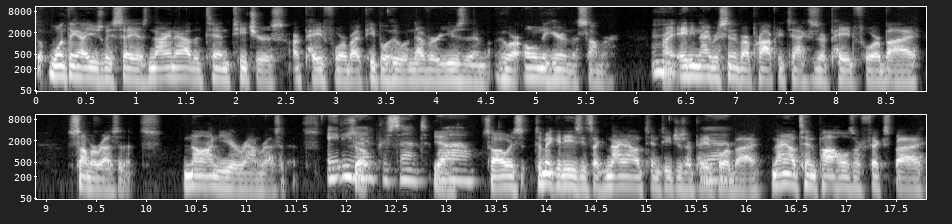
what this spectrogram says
So one thing I usually say is nine out of the ten teachers are paid for by people who will never use them, who are only here in the summer. Mm-hmm. Right, eighty-nine percent of our property taxes are paid for by summer residents, non-year-round residents. Eighty-nine percent. Yeah. Wow. So I always to make it easy, it's like nine out of ten teachers are paid Yeah. for by nine out of ten potholes are fixed by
